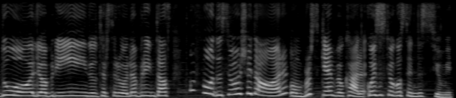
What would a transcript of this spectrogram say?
do olho abrindo, do terceiro olho abrindo e tal. Então, foda-se, eu achei da hora. Bom, Bruce Campbell, cara, coisas que eu gostei desse filme.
